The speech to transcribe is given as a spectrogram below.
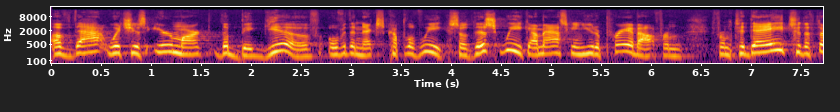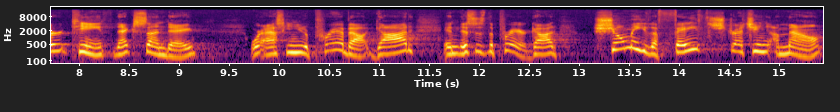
of that which is earmarked the big give over the next couple of weeks. So this week, I'm asking you to pray about from, from today to the 13th, next Sunday we're asking you to pray about God, and this is the prayer God, show me the faith stretching amount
